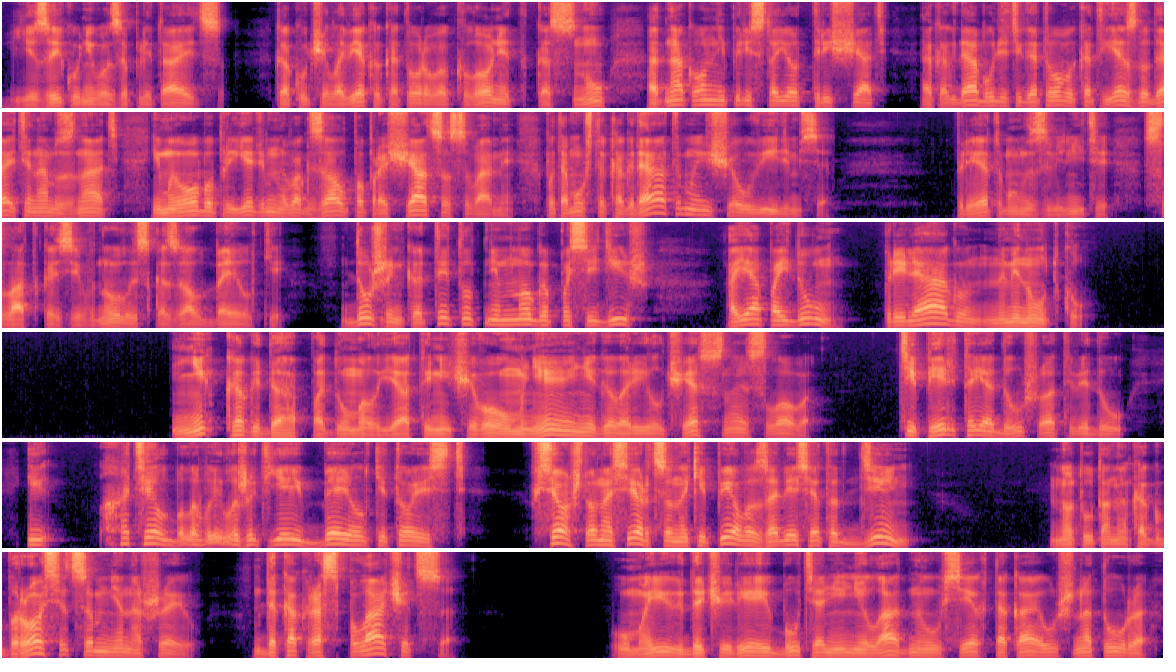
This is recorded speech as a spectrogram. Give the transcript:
Язык у него заплетается, как у человека, которого клонит ко сну, однако он не перестает трещать, а когда будете готовы к отъезду, дайте нам знать, и мы оба приедем на вокзал попрощаться с вами, потому что когда-то мы еще увидимся». При этом он, извините, сладко зевнул и сказал Бейлке, «Душенька, ты тут немного посидишь, а я пойду, прилягу на минутку». «Никогда, — подумал я, — ты ничего умнее не говорил, честное слово». Теперь-то я душу отведу. И хотел было выложить ей бейлки, то есть все, что на сердце накипело за весь этот день. Но тут она как бросится мне на шею, да как расплачется. У моих дочерей, будь они неладны, у всех такая уж натура.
